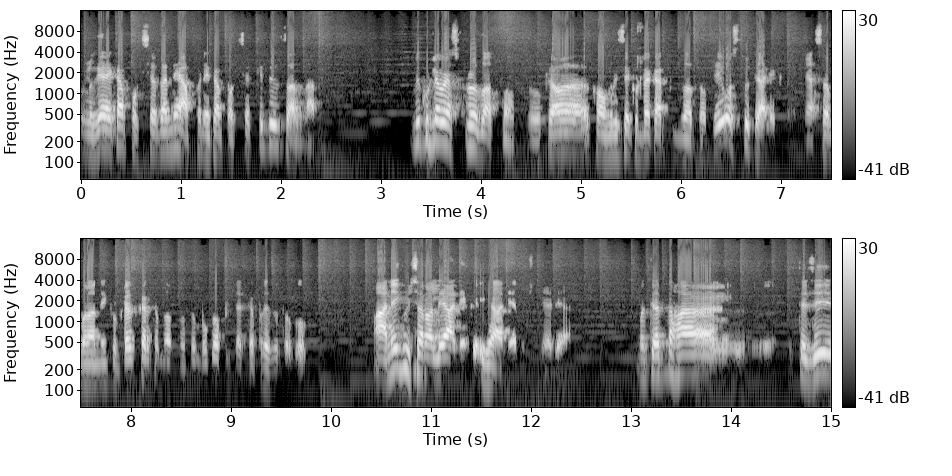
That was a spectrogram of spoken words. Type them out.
मुलगा एका पक्षात आणि आपण एका पक्षात किती चालणार? मी कुठल्या व्यासपीठावर जात नव्हतो किंवा काँग्रेसच्या कुठल्या कार्यक्रमात जात नव्हतो. हे वस्तू त्या मी असं म्हणा नाही कुठल्याच कार्यक्रमात नव्हतो. बघू आपण त्याच्या प्रयत्न बघू. अनेक विचार आले अनेक हे आल्या गोष्टी आल्या. मग त्यात हा त्याची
